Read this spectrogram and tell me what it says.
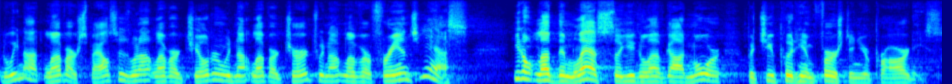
do we not love our spouses? We not love our children? We not love our church? We not love our friends? Yes. You don't love them less so you can love God more, but you put Him first in your priorities.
